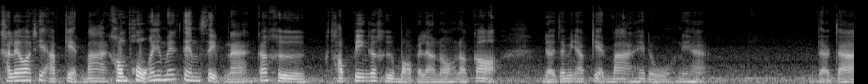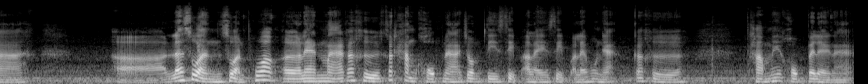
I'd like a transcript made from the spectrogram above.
เขาเรียกว่าที่อัปเกรดบ้านของผมก็ยังไม่ได้เต็ม 10 นะ ก็คือท็อปปิ้งก็คือบอกไปแล้วเนาะแล้วก็เดี๋ยวจะมีอัปเกรดบ้านให้ดูนี่ฮะเดี๋ยวจะเอ่อแล้วส่วนส่วนพวกเออแลนด์มาร์ก็คือก็ทำครบนะโจมตี 10 อะไร 10 อะไรพวกเนี้ยก็คือทำให้ครบไปเลยนะฮะ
